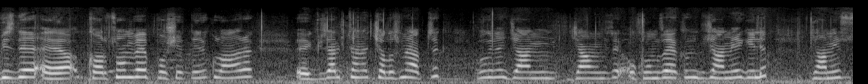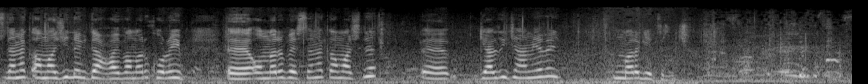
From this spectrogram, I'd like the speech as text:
Biz de e, karton ve poşetleri kullanarak e, güzel bir tane çalışma yaptık. Bugün de cami, camimize, okulumuza yakın bir camiye gelip camiyi süslemek amacıyla bir de hayvanları koruyup e, onları beslemek amaçlı e, geldik camiye ve bunları getirdik.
